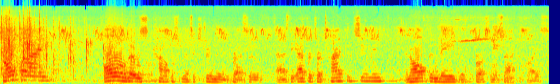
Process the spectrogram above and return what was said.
So I find all of those accomplishments extremely impressive, as the efforts are time-consuming and often made with personal sacrifice.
